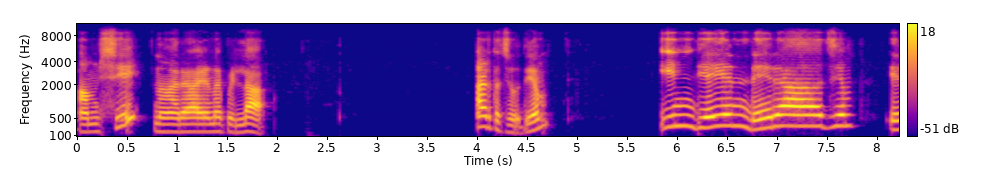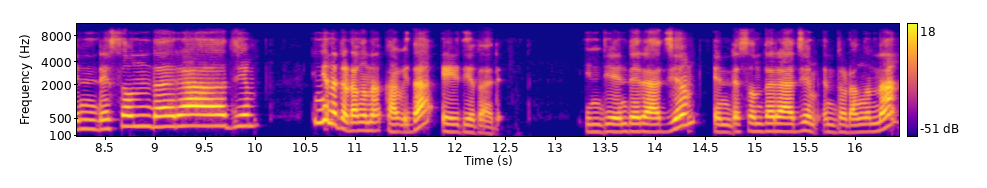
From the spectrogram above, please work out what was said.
അംശി നാരായണ പിള്ള. അടുത്ത ചോദ്യം. ഇന്ത്യ എന്റെ രാജ്യം എന്റെ സ്വന്തം രാജ്യം. ഇങ്ങനെ തുടങ്ങുന്ന കവിത എഴുതിയതാര്? ഇന്ത്യ എന്റെ രാജ്യം എന്റെ സ്വന്തം രാജ്യം എന്ന് തുടങ്ങുന്ന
